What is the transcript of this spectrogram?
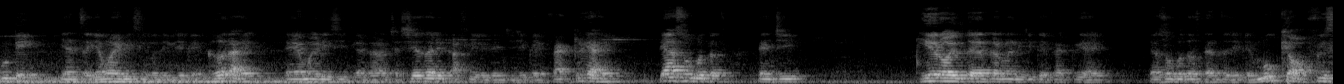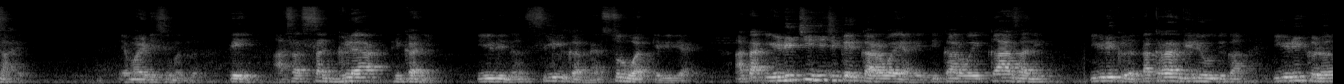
कुठे? यांचं एम आय डी सीमधील जे काही घर आहे त्या एम आय डी सीतल्या घराच्या शेजारीच असलेली त्यांची जी काही फॅक्टरी आहे त्यासोबतच त्यांची हेअर ऑइल तयार करणारी जी काही फॅक्टरी आहे त्यासोबतच त्यांचं जे काही मुख्य ऑफिस आहे एम आय डी सीमधलं ते असा सगळ्या ठिकाणी ईडीनं सील करण्यास सुरुवात केलेली आहे. आता ईडीची ही जी काही कारवाई आहे ती कारवाई का झाली? ईडीकडे तक्रार गेली होती का? ईडीकडे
